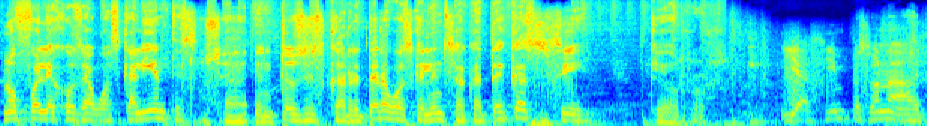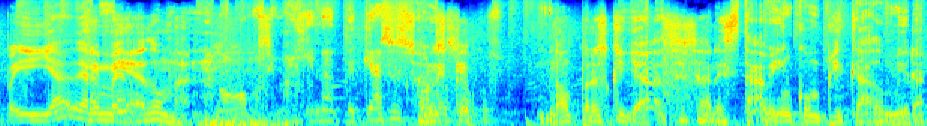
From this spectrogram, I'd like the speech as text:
no fue lejos de Aguascalientes. O sea, entonces carretera Aguascalientes, Zacatecas. Sí. Qué horror. Y así empezó a, y ya de Qué repente. miedo, mano. No, pues imagínate, ¿qué haces con ¿Sabes eso? Pues, No, pero es que ya, César, está bien complicado. Mira,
